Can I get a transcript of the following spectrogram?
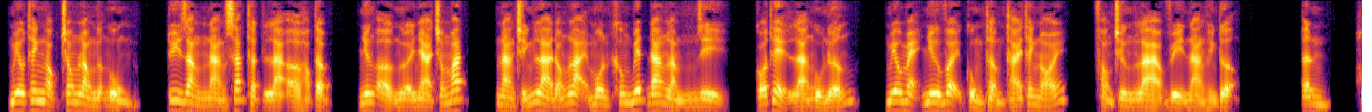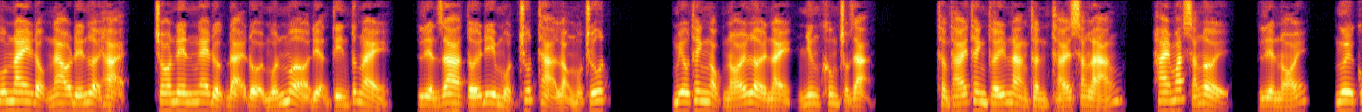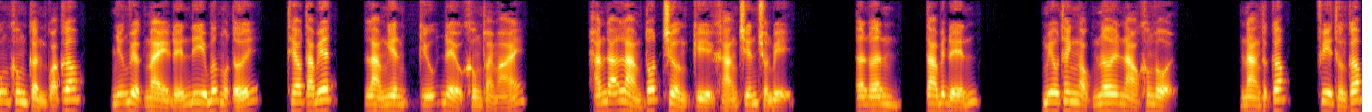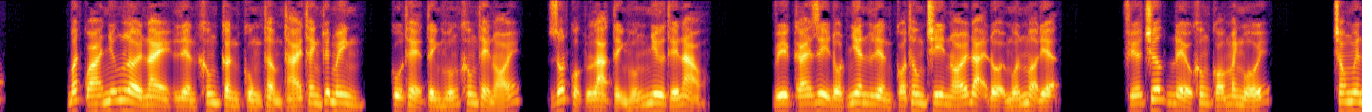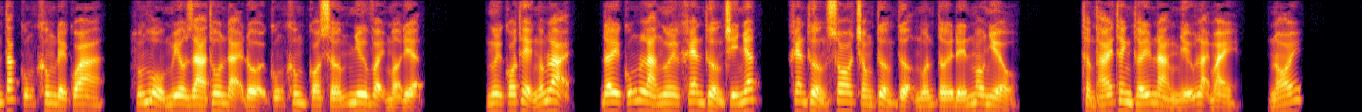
Miêu Thanh Ngọc trong lòng ngượng ngùng, tuy rằng nàng xác thật là ở học tập, nhưng ở người nhà trong mắt, nàng chính là đóng lại môn không biết đang làm gì, có thể là ngủ nướng, miêu mẹ như vậy cùng thẩm thái thanh nói, phỏng chừng là vì nàng hình tượng. Ân, hôm nay động não đến lợi hại, cho nên nghe được đại đội muốn mở điện tin tức này, liền ra tới đi một chút thả lỏng một chút. Miêu Thanh Ngọc nói lời này nhưng không trột dạ. Thẩm Thái Thanh thấy nàng thần thái sáng láng, hai mắt sáng ngời, liền nói, ngươi cũng không cần quá cấp, những việc này đến đi bước một tới, theo ta biết, làm nghiên cứu đều không thoải mái. Hắn đã làm tốt trường kỳ kháng chiến chuẩn bị. Ân ân, ta biết đến. Miêu Thanh Ngọc nơi nào không đội. Nàng thức cấp, phi thường cấp. Bất quá những lời này liền không cần cùng thẩm thái thanh thuyết minh, cụ thể tình huống không thể nói, rốt cuộc là tình huống như thế nào. Vì cái gì đột nhiên liền có thông chi nói đại đội muốn mở điện. Phía trước đều không có manh mối. Trong nguyên tắc cũng không đề qua, huống hồ miêu ra thôn đại đội cũng không có sớm như vậy mở điện. Ngươi có thể ngẫm lại, đây cũng là ngươi khen thưởng chi nhất, khen thưởng so trong tưởng tượng muốn tới đến mau nhiều. Thẩm thái thanh thấy nàng nhíu lại mày, nói.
